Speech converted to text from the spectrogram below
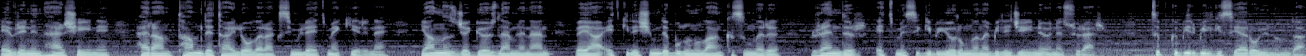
evrenin her şeyini her an tam detaylı olarak simüle etmek yerine yalnızca gözlemlenen veya etkileşimde bulunulan kısımları render etmesi gibi yorumlanabileceğini öne sürer. Tıpkı bir bilgisayar oyununda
